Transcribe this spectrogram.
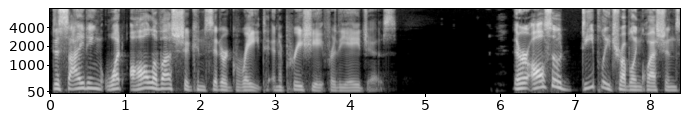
deciding what all of us should consider great and appreciate for the ages. There are also deeply troubling questions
